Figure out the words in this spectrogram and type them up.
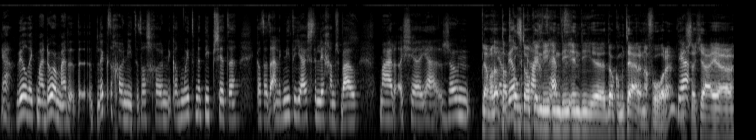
ja, wilde ik maar door, maar het, het, lukte gewoon niet. Het was gewoon, ik had moeite met diep zitten. Ik had uiteindelijk niet de juiste lichaamsbouw. Maar als je ja, zo'n. Ja, maar dat, dat komt ook in die, in die, in die uh, documentaire naar voren. Ja. Dus dat jij uh,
